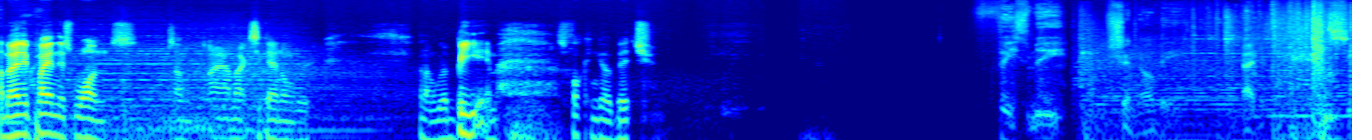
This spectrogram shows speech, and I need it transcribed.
I'm only playing this once, so I'm, I am actually getting hungry. And I'm gonna beat him. Let's fucking go, bitch. Face me, Shinobi. I didn't see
